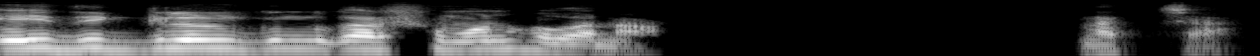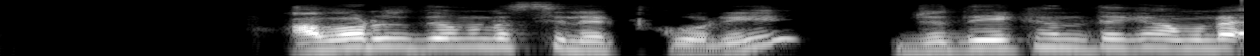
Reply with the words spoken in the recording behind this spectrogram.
এই দিকগুলো কিন্তু কার সমান হবে না। আচ্ছা আবার যদি আমরা সিলেক্ট করি, যদি এখান থেকে আমরা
